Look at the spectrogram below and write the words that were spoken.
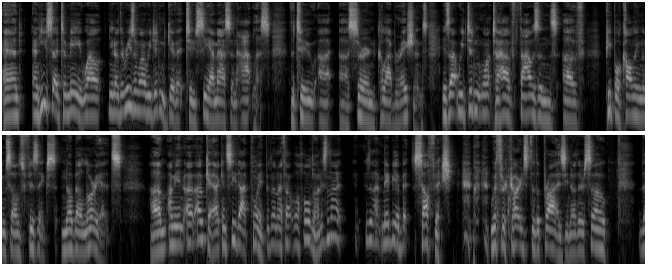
and and he said to me, well, you know, the reason why we didn't give it to CMS and Atlas the two uh, uh, CERN collaborations, is that we didn't want to have thousands of people calling themselves physics Nobel laureates. Um, I mean, okay, I can see that point, but then I thought, well, hold on, isn't that isn't that maybe a bit selfish with regards to the prize? You know, they're so,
